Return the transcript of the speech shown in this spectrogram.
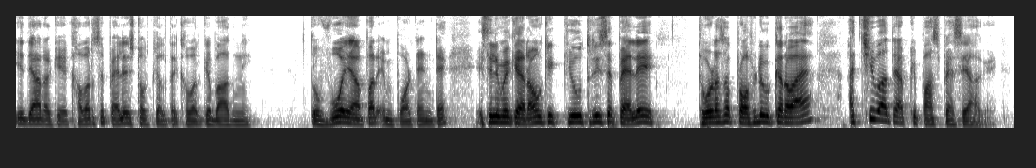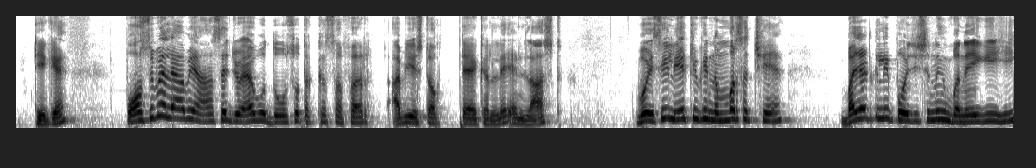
ये ध्यान रखिए, खबर से पहले स्टॉक चलते खबर के बाद नहीं। तो वो यहाँ पर इंपॉर्टेंट है। इसलिए मैं कह रहा हूँ कि क्यू से पहले थोड़ा सा प्रॉफिट करवाया। अच्छी बात है, आपके पास पैसे आ गए। ठीक है? पॉसिबल है अब यहाँ से जो है वो 200 तक का सफ़र अब ये स्टॉक तय कर ले एंड लास्ट वो इसीलिए क्योंकि नंबर्स अच्छे हैं बजट के लिए पोजिशनिंग बनेगी ही।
